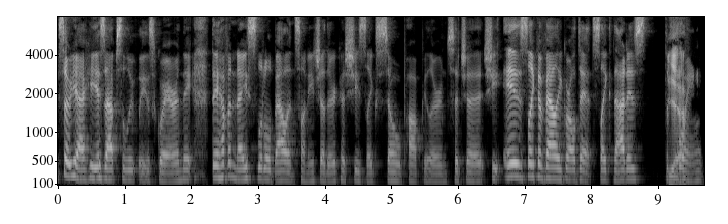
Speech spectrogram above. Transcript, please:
so yeah he is absolutely a square and they they have a nice little balance on each other because she's like so popular and such a she is like a valley girl ditz like that is the Yeah. point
